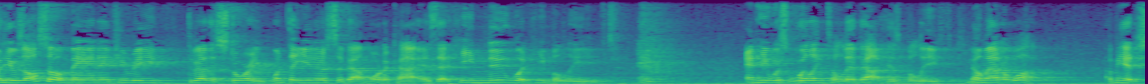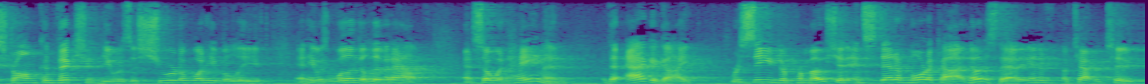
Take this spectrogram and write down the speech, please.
But he was also a man, and if you read throughout the story, one thing you notice about Mordecai is that he knew what he believed. And he was willing to live out his belief no matter what. I mean, he had a strong conviction. He was assured of what he believed, and he was willing to live it out. And so when Haman, the Agagite, received a promotion instead of Mordecai, notice that at the end of, of chapter 2,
